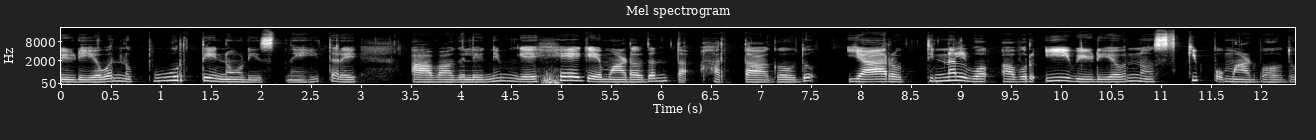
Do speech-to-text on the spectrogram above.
ವಿಡಿಯೋವನ್ನು ಪೂರ್ತಿ ನೋಡಿ ಸ್ನೇಹಿತರೆ. ಆವಾಗಲೇ ನಿಮಗೆ ಹೇಗೆ ಮಾಡೋದಂತ ಅರ್ಥ ಆಗೋದು. ಯಾರು ತಿನ್ನಲ್ವೋ ಅವರು ಈ ವಿಡಿಯೋವನ್ನು ಸ್ಕಿಪ್ ಮಾಡಬಹುದು.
